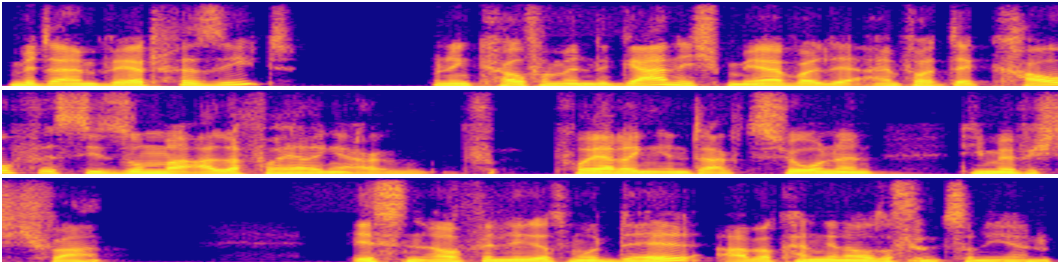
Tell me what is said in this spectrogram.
mit einem Wert versieht und den Kauf am Ende gar nicht mehr, weil der einfach der Kauf ist die Summe aller vorherigen, vorherigen Interaktionen, die mir wichtig waren. Ist ein aufwendiges Modell, aber kann genauso funktionieren.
